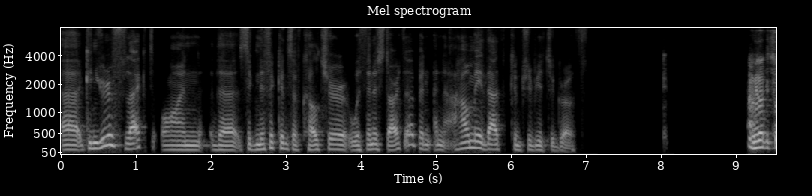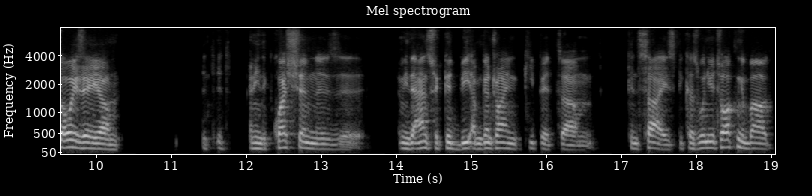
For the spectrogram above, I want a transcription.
Uh, can you reflect on the significance of culture within a startup and, and how may that contribute to growth? I mean, look, it's always a, um, it, it, I mean, the question is, uh, I mean, the answer could be, I'm going to try and keep it um, concise because when you're talking about,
